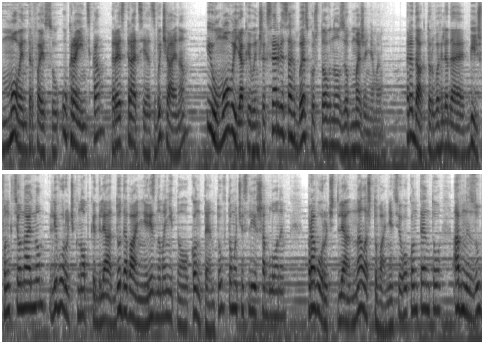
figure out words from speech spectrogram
Мова інтерфейсу українська, реєстрація звичайна, і умови, як і в інших сервісах, безкоштовно з обмеженнями. Редактор виглядає більш функціонально, ліворуч кнопки для додавання різноманітного контенту, в тому числі шаблони, праворуч для налаштування цього контенту, а внизу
